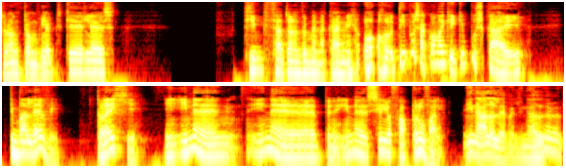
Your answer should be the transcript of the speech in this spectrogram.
Strong, τον βλέπεις και λες τι θα τον δούμε να κάνει. Ο, ο τύπος ακόμα και εκεί που σκάει την παλεύει. Το έχει Είναι, είναι, είναι seal of approval. Είναι άλλο level, είναι άλλο level.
